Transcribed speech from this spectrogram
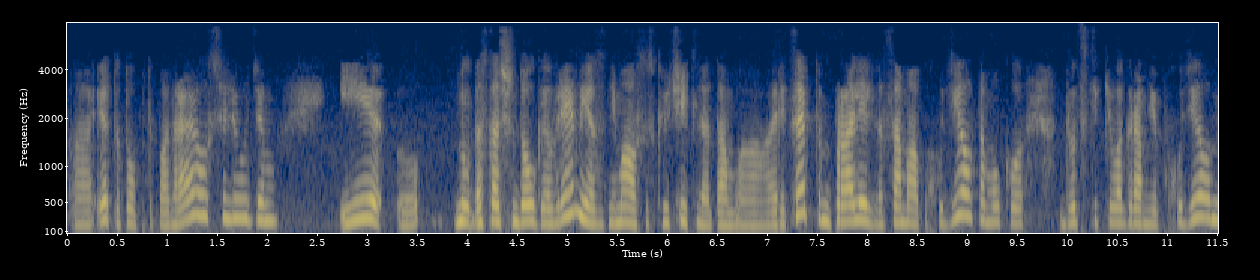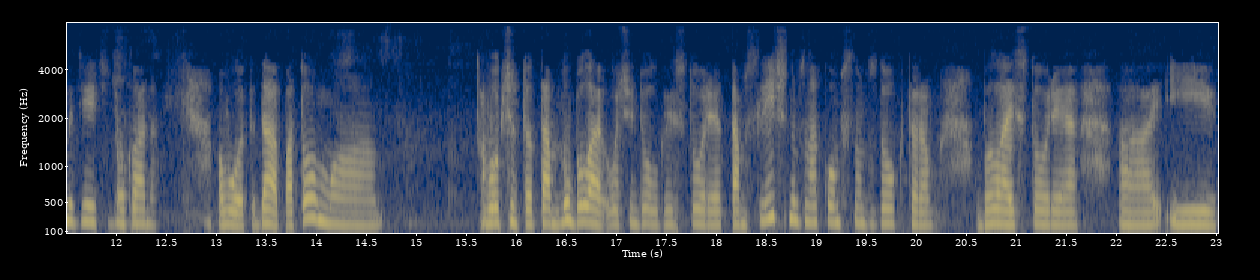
А, этот опыт понравился людям, и э, ну, достаточно долгое время я занималась исключительно там рецептами, параллельно сама похудела, там около 20 килограмм я похудела на диете Дюкана. Вот, да, потом в общем-то, там, ну, была очень долгая история там с личным знакомством с доктором, была история э, и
